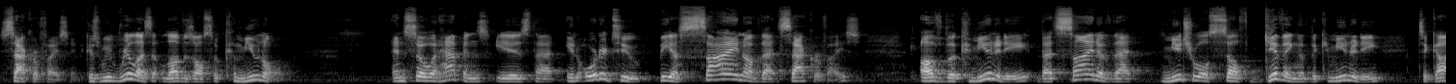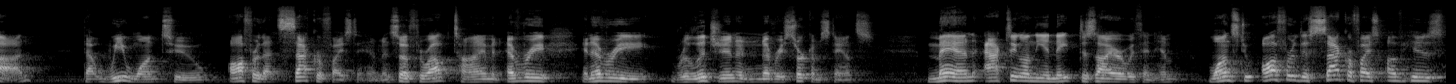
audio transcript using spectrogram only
sacrificing because we realize that love is also communal. And so what happens is that in order to be a sign of that sacrifice, of the community, that sign of that mutual self giving of the community to God, that we want to offer that sacrifice to Him. And so throughout time and every in every religion and in every circumstance, man, acting on the innate desire within him, wants to offer this sacrifice of his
